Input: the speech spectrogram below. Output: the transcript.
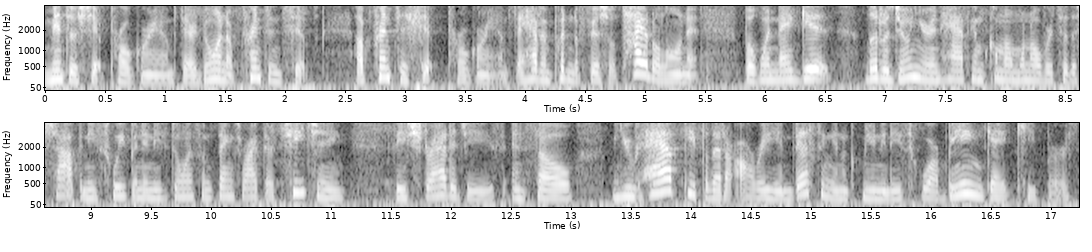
mentorship programs. They're doing apprenticeships apprenticeship programs. They haven't put an official title on it, but when they get little junior and have him come on over to the shop and he's sweeping and he's doing some things right, they're teaching these strategies. And so you have people that are already investing in communities who are being gatekeepers,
